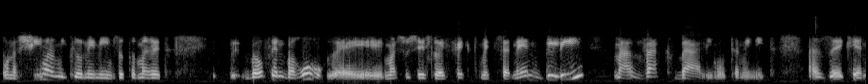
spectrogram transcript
עונשים על מתלוננים, זאת אומרת, באופן ברור אה, משהו שיש לו אפקט מצנן, בלי מאבק באלימות המינית. אז אה, כן,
